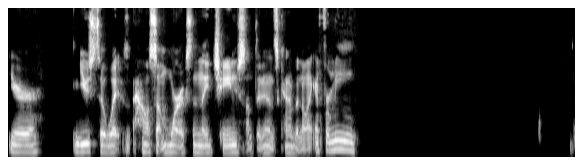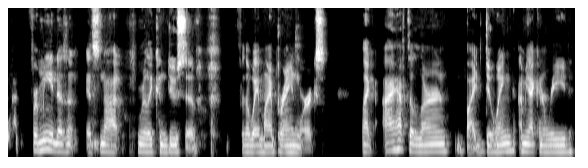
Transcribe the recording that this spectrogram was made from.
you're used to what how something works and they change something and it's kind of annoying. And for me, for me it doesn't it's not really conducive for the way my brain works. Like I have to learn by doing. I mean, I can read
